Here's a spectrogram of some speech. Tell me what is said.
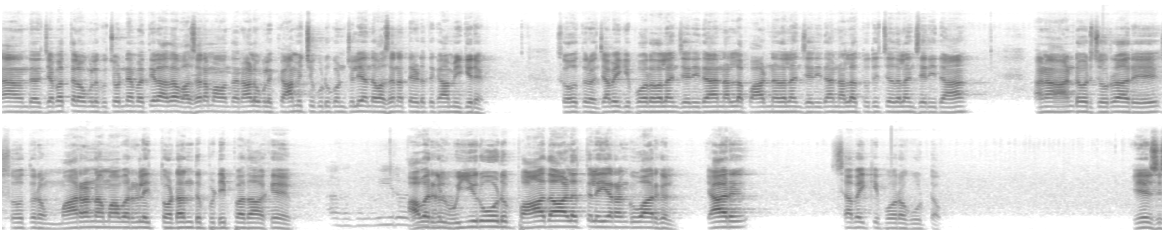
நான் அந்த ஜபத்தில் உங்களுக்கு சொன்னேன் பற்றியில் அதான் வசனமா வந்தனால உங்களுக்கு காமிச்சு கொடுக்கணும்னு சொல்லி அந்த வசனத்தை எடுத்து காமிக்கிறேன். சோத்திரம் சபைக்கு போறதெல்லாம் சரிதான் நல்லா பாடினதெல்லாம் சரிதான் நல்லா துதிச்சதெல்லாம் சரிதான். ஆனால் ஆண்டவர் சொல்றாரு சோத்திரம் மரணம் அவர்களை தொடர்ந்து பிடிப்பதாக. அவர்கள் உயிரோடு பாதாளத்தில் இறங்குவார்கள். யாரு? சபைக்கு போகிற கூட்டம். ஏசு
